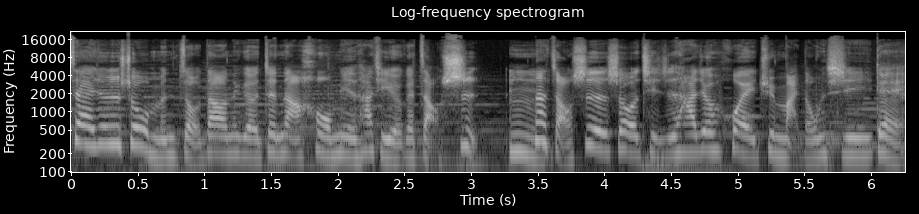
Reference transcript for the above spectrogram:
再就是说我们走到那个正大后面，它其实有个早市。嗯那早市的时候，其实他就会去买东西。对，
